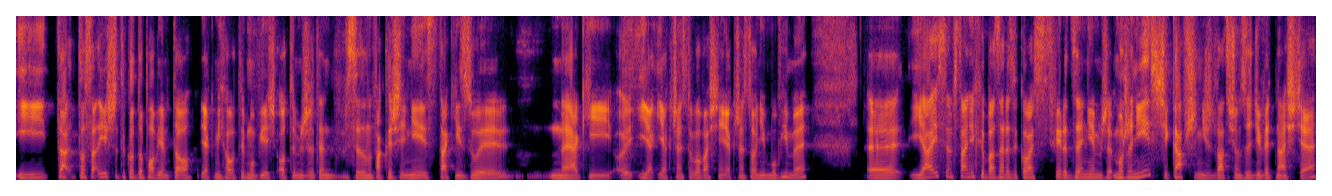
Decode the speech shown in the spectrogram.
I ta, to jeszcze tylko dopowiem to, jak Michał, ty mówiłeś o tym, że ten sezon faktycznie nie jest taki zły, na jaki, jak, jak często go właśnie, jak często o nim mówimy. E, Ja jestem w stanie chyba zaryzykować stwierdzeniem, że może nie jest ciekawszy niż 2019,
